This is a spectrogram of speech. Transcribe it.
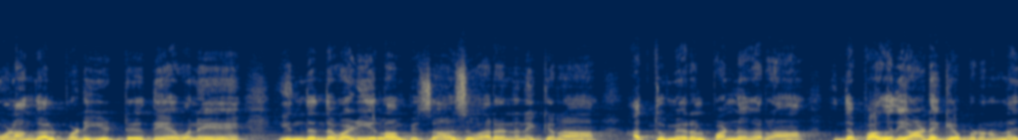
முழங்கால் படியிட்டு தேவனே இந்தந்த வழியெல்லாம் பிசாசு வர நினைக்கிறான். அத்துமீறல் பண்ணுகிறான். இந்த பகுதி அடைக்கப்படணும்னா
